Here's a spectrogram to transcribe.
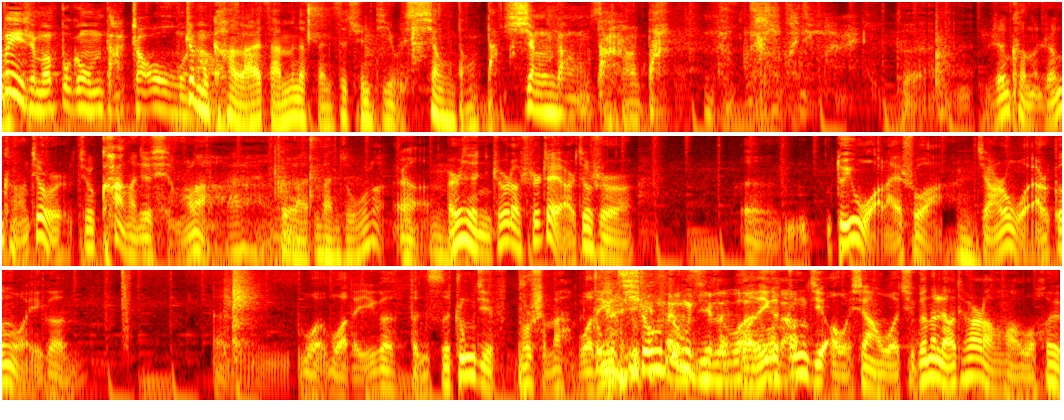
为什么不跟我们打招呼呢？这么看来，咱们的粉丝群体有相当大，相当大，相当大。我的妈呀！对，人可能人可能就是就看看就行了，对，满满足了。嗯，而且你知道是这样，就是，嗯，对于我来说啊，嗯。假如我要是跟我一个，呃，我我的一个粉丝终极不是什么，我的一个 终终极粉丝我的一个终极偶像，我去跟他聊天的话，我会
